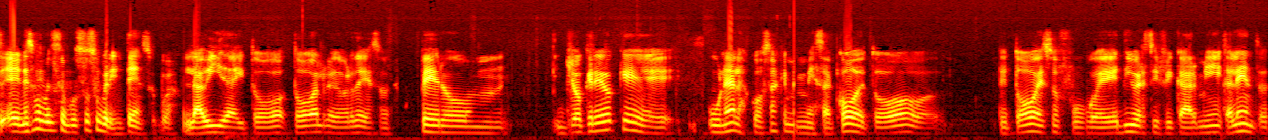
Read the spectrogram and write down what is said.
En ese momento se puso súper intenso, pues, la vida y todo, todo alrededor de eso. Pero mm, yo creo que una de las cosas que me sacó de todo, de todo eso fue diversificar mi talento.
